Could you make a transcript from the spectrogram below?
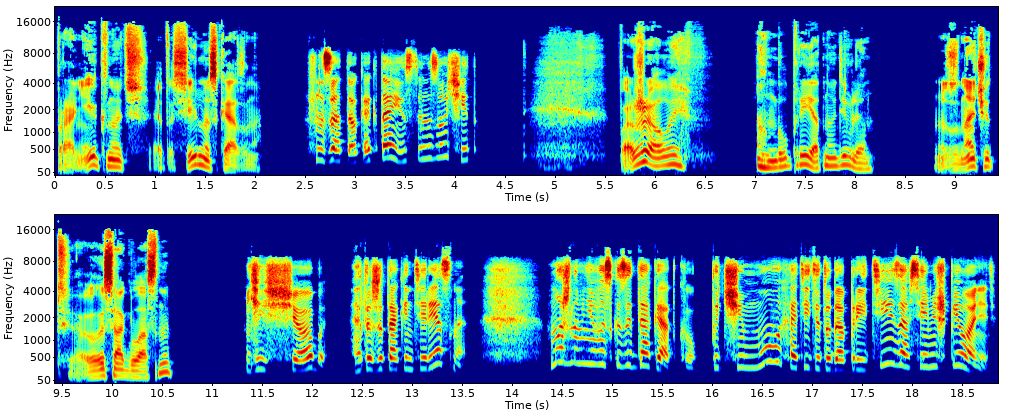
проникнуть — это сильно сказано». «Зато как таинственно звучит». «Пожалуй». Он был приятно удивлен. «Значит, вы согласны?» «Еще бы! Это же так интересно! Можно мне высказать догадку, почему вы хотите туда прийти и за всеми шпионить?»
